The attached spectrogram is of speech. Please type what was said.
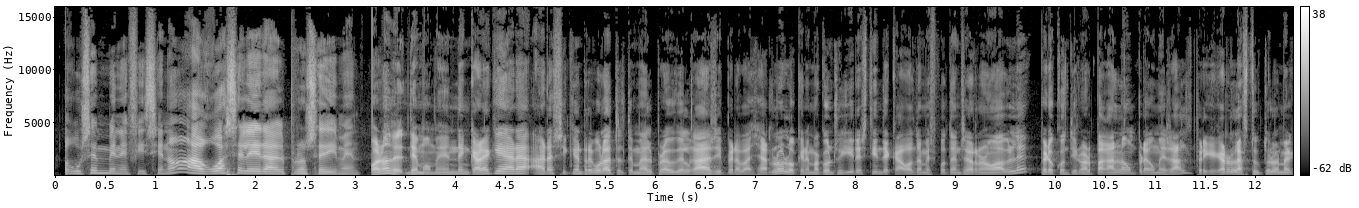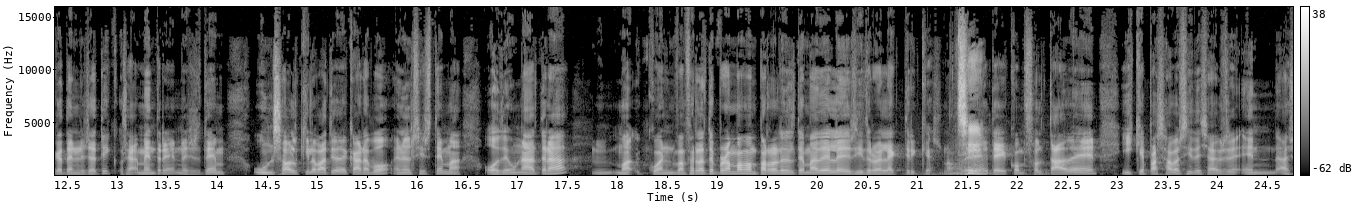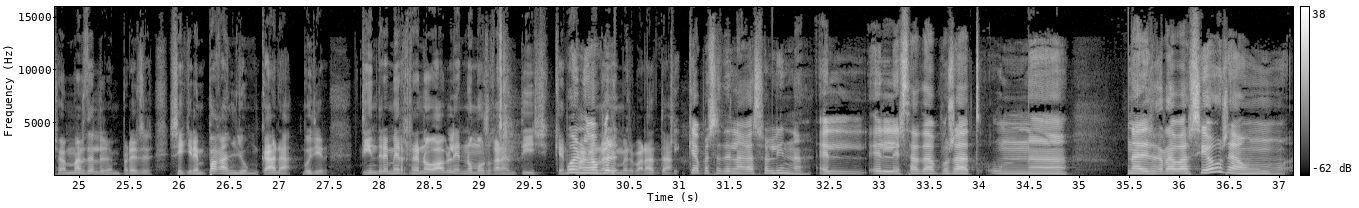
algú se'n beneficia, no? Algú accelera el procediment. Bueno, de, de moment, encara que ara ara sí que han regulat el tema del preu del gas i per a baixar-lo, el que anem a aconseguir és tindre cada volta més potència renovable, però continuar pagant-la un preu més alt, perquè, claro, l'estructura del mercat energètic, o sea, mentre necessitem un sol quilovatio de carbó en el sistema o d'un altre, mm, quan van fer l'altre programa van parlar del tema de les hidroelèctriques, no? Sí. De, de com soltaven i què passava si deixaves en, això en mans de les empreses. Seguirem pagant llum cara. Vull dir, tindre més renovable no mos garanteix que Bueno, paguem la però- llum més barata. Què, ha passat en la gasolina? L'Estat ha posat una, una desgravació, o sigui, un,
